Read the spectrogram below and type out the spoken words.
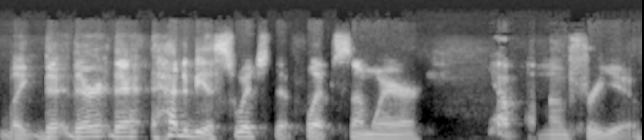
like there, there there had to be a switch that flipped somewhere yep. um, for you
